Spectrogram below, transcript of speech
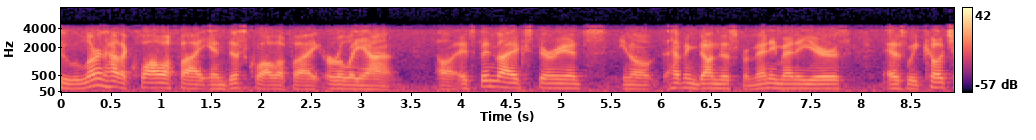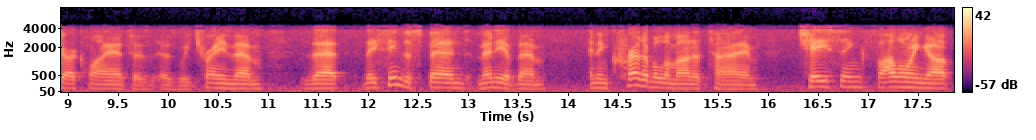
to learn how to qualify and disqualify early on. Uh, it's been my experience, you know, having done this for many, many years, as we coach our clients, as, as we train them, that they seem to spend, many of them, an incredible amount of time chasing, following up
